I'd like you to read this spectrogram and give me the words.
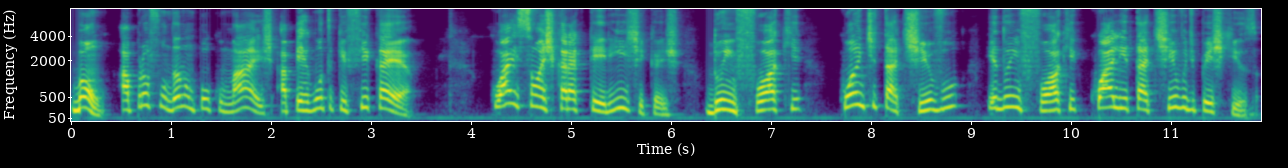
Bom, aprofundando um pouco mais, a pergunta que fica é: quais são as características do enfoque quantitativo e do enfoque qualitativo de pesquisa?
